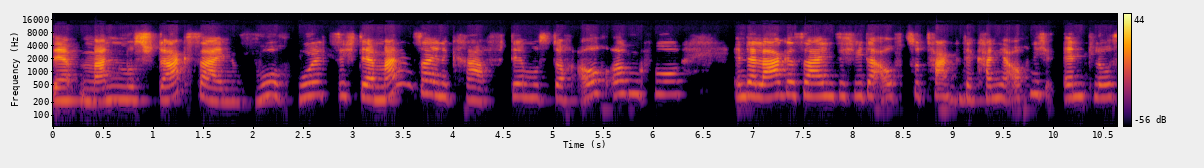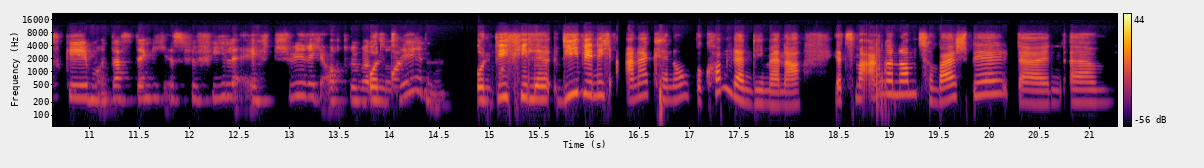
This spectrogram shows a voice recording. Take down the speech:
der Mann muss stark sein. Wo holt sich der Mann seine Kraft? Der muss doch auch irgendwo in der Lage sein, sich wieder aufzutanken. Der kann ja auch nicht endlos geben. Und das, denke ich, ist für viele echt schwierig, auch drüber und, zu reden. Und wie viele, wie wenig Anerkennung bekommen denn die Männer? Jetzt mal angenommen, zum Beispiel, dein, ähm,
